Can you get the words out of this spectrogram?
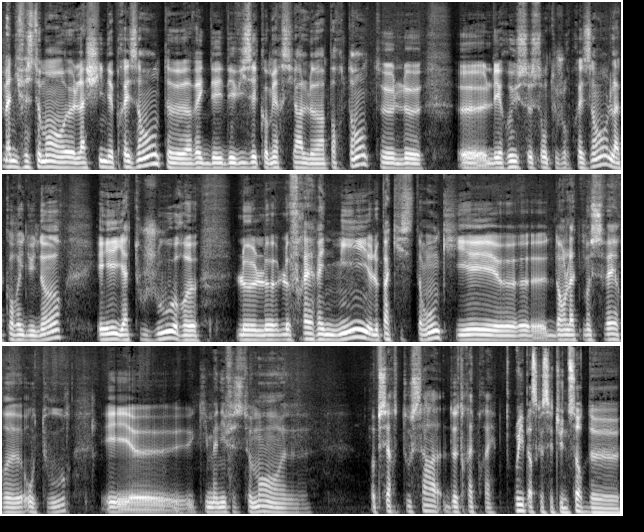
Manifestement, euh, la Chine est présente euh, avec des, des visées commerciales importantes. Le, euh, les Russes sont toujours présents, la Corée du Nord, et il y a toujours euh, le, le- le frère ennemi, le Pakistan, qui est euh, dans l'atmosphère euh, autour et euh, qui manifestement euh, observe tout ça de très près. Oui, parce que c'est une sorte de,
